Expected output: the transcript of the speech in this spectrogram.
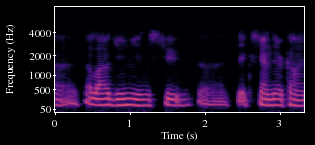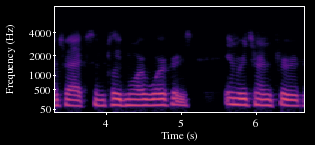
uh, allowed unions to uh, extend their contracts, include more workers in return for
